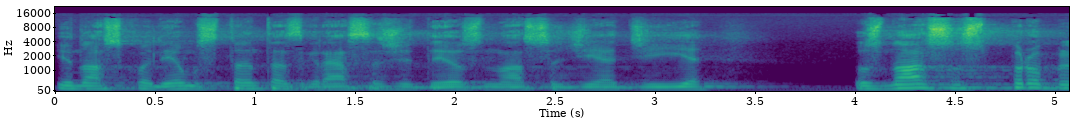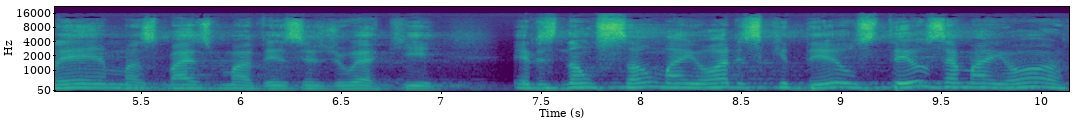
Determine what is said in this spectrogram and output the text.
e nós colhemos tantas graças de Deus no nosso dia a dia. Os nossos problemas, mais uma vez eu digo aqui, eles não são maiores que Deus, Deus é maior.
